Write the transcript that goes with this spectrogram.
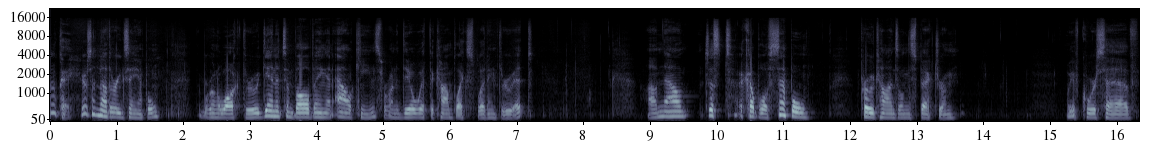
Okay, here's another example we're going to walk through. Again, it's involving an alkene, so we're going to deal with the complex splitting through it. Um, now, just a couple of simple protons on the spectrum. We, of course, have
